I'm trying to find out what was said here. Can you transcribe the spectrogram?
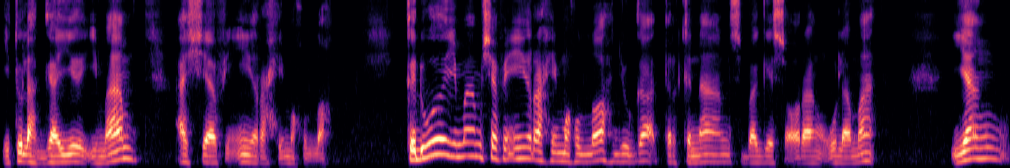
Itulah gaya Imam Ash-Syafi'i rahimahullah. Kedua Imam Syafi'i rahimahullah juga terkenal sebagai seorang ulama yang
